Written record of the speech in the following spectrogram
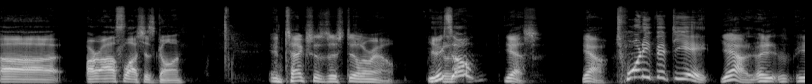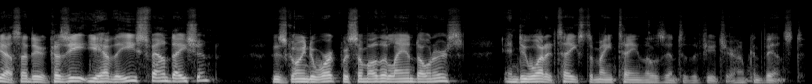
uh, our ocelot is gone. In Texas, they're still around. You think so? Yes. Yeah. 2058. Yeah, uh, yes, I do. Because you, you have the East Foundation, who's going to work with some other landowners and do what it takes to maintain those into the future. I'm convinced.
